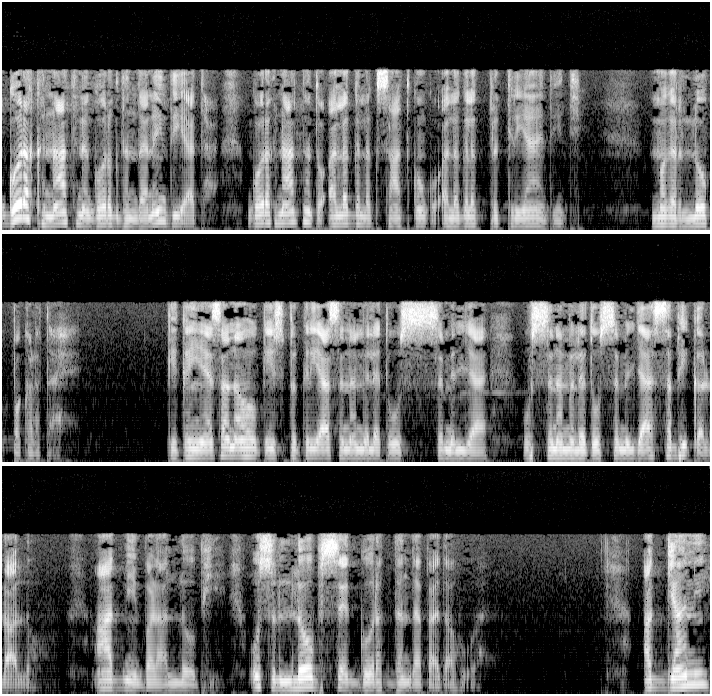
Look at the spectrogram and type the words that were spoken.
गोरखनाथ ने गोरख धंधा नहीं दिया था। गोरखनाथ ने तो अलग अलग साधकों को अलग अलग प्रक्रियाएँ दी थी, मगर लोभ पकड़ता है कि कहीं ऐसा ना हो कि इस प्रक्रिया से ना मिले तो उससे मिल जाए, उससे ना मिले तो उससे मिल जाए, सभी कर डालो। आदमी बड़ा लोभी, उस लोभ से गोरख धंधा पैदा हुआ। अज्ञानी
